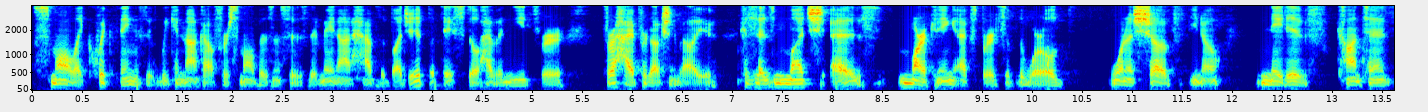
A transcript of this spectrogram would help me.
small like quick things that we can knock out for small businesses that may not have the budget but they still have a need for for high production value because as much as marketing experts of the world want to shove you know native content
